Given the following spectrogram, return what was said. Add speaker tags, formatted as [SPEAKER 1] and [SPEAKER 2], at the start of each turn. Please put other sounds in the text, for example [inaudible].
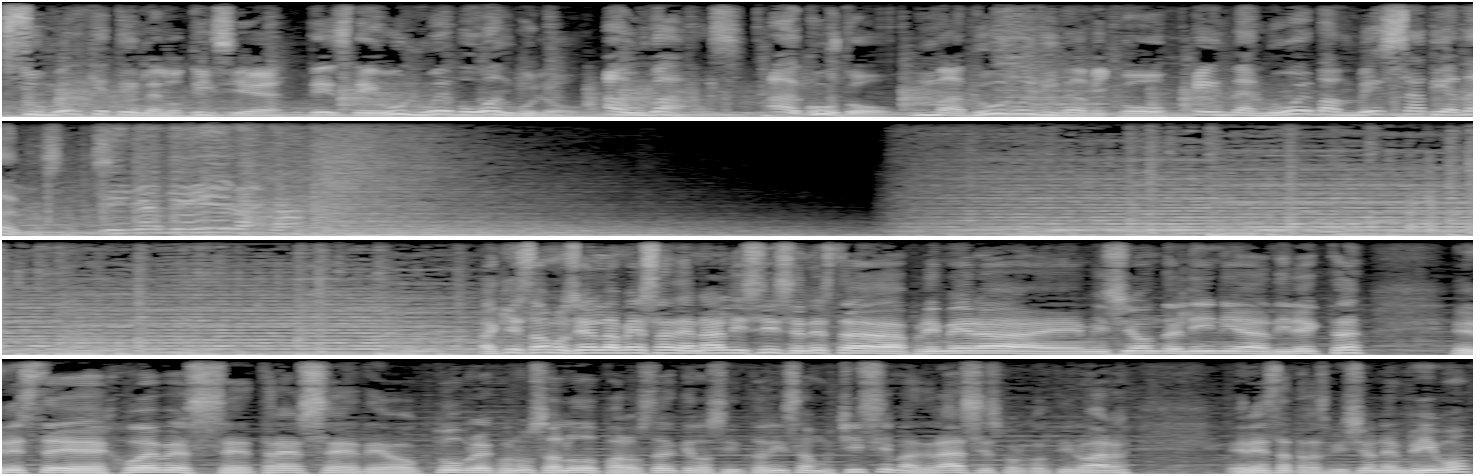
[SPEAKER 1] Sumérgete en la noticia desde un nuevo ángulo, audaz, agudo, maduro y dinámico en la nueva mesa de análisis.
[SPEAKER 2] Aquí estamos ya en la mesa de análisis en esta primera emisión de línea directa en este jueves 13 eh, de octubre con un saludo para usted que nos sintoniza. Muchísimas gracias por continuar en esta transmisión en vivo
